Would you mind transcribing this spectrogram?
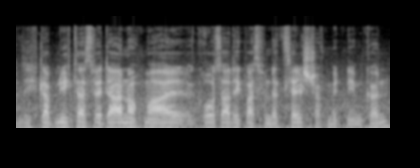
Also ich glaube nicht, dass wir da nochmal großartig was von der Zellstoff mitnehmen können.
